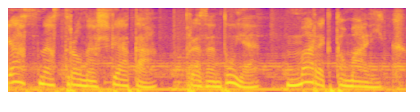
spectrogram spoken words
Jasna strona świata prezentuje Marek Tomalik.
